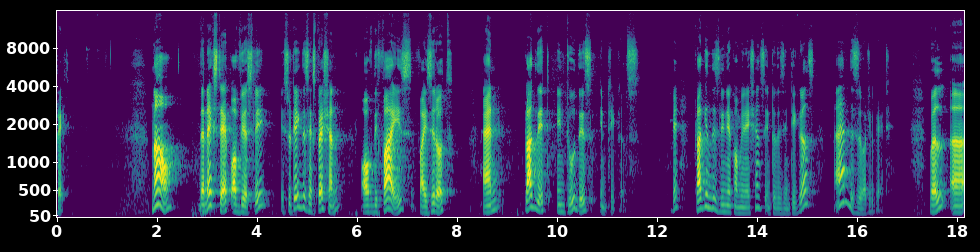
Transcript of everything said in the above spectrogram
great. Now the next step obviously is to take this expression of the phi's phi zeroth and plug it into these integrals okay. Plug in these linear combinations into these integrals and this is what you get. Well uh,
